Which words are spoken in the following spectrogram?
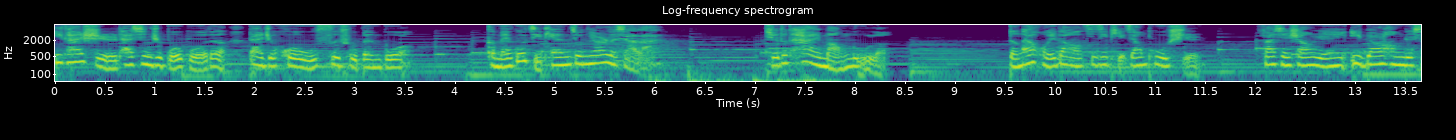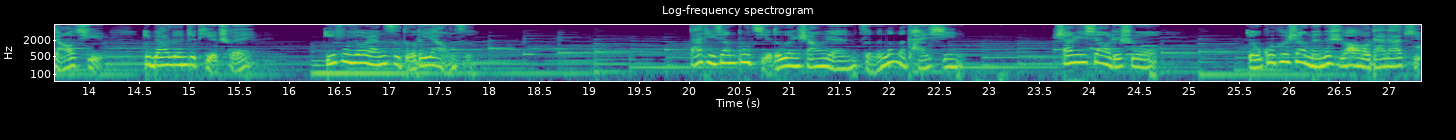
一开始，他兴致勃勃地带着货物四处奔波，可没过几天就蔫了下来，觉得太忙碌了。等他回到自己铁匠铺时，发现商人一边哼着小曲，一边抡着铁锤，一副悠然自得的样子。打铁匠不解地问商人：“怎么那么开心？”商人笑着说。有顾客上门的时候打打铁，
